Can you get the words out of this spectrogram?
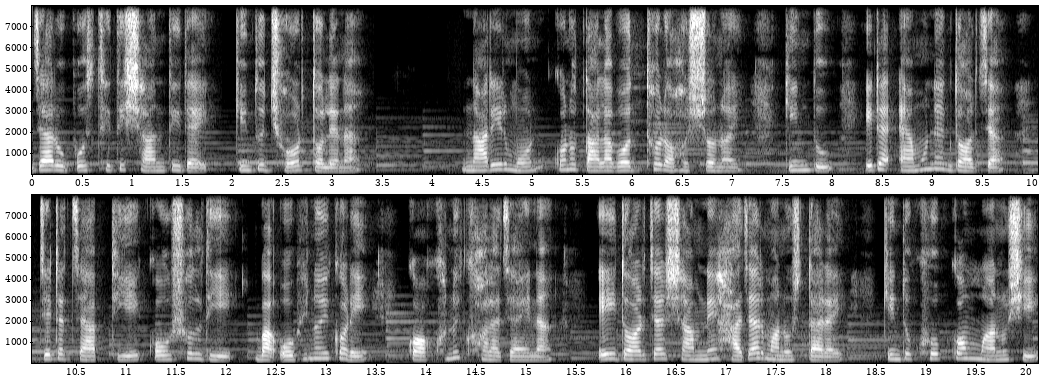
যার উপস্থিতি শান্তি দেয়, কিন্তু ঝড় তোলে না। নারীর মন কোনো তালাবদ্ধ রহস্য নয়, কিন্তু এটা এমন এক দরজা, যেটা চাপ দিয়ে, কৌশল দিয়ে বা অভিনয় করে কখনোই খোলা যায় না। এই দরজার সামনে হাজার মানুষ দাঁড়ায়, কিন্তু খুব কম মানুষই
